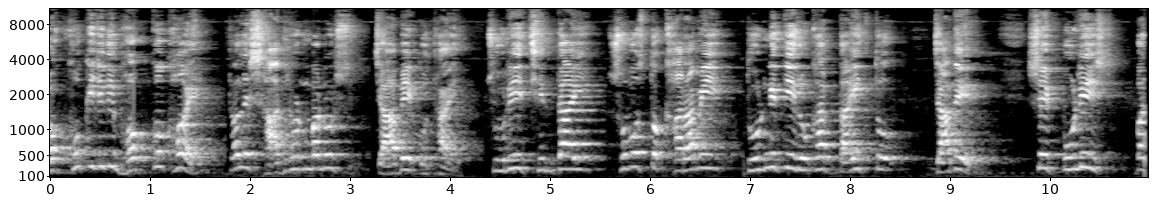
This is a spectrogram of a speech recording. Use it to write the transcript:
রক্ষকই যদি ভক্ষক হয়, তাহলে সাধারণ মানুষ যাবে কোথায়? চুরি, ছিনতাই, সমস্ত খারাপই দুর্নীতি রোখার দায়িত্ব যাদের? সেই পুলিশ বা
